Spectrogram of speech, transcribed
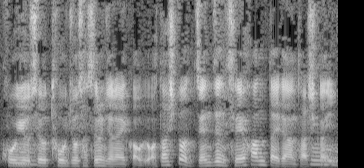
こういう女性を登場させるんじゃないか、私とは全然正反対だな確かに、っ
